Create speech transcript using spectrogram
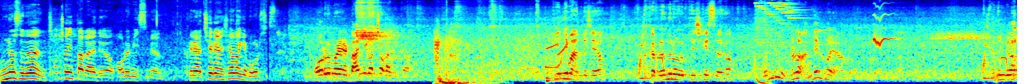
음료수는 천천히 따라야 돼요. 얼음이 있으면. 그래야 최대한 시원하게 먹을 수 있어요. 얼음을 많이 거쳐가니까. 비님 안 드세요? 아까 면으로 드시겠어요? 면도 별로 안 된 거야. 아닌가?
